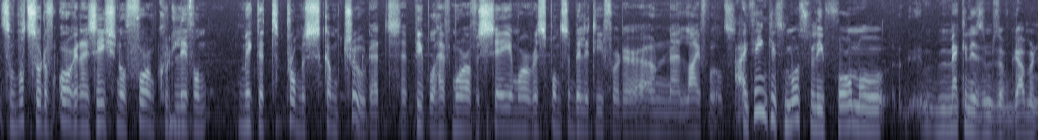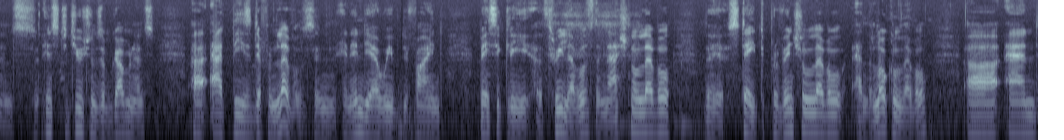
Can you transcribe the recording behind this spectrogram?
So what sort of organizational form could live on make that promise come true, that uh, people have more of a say and more responsibility for their own uh, life worlds? I think it's mostly formal mechanisms of governance, institutions of governance uh, at these different levels. In, in India, we've defined basically uh, three levels, the national level, the state provincial level, and the local level. Uh, and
